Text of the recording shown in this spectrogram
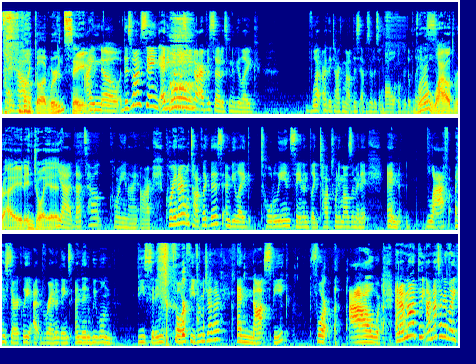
and how. Oh my god, we're insane. I know. This is what I'm saying. Anyone listening to our episode is going to be like, what are they talking about? This episode is all over the place. we're a wild ride. Enjoy it. Yeah, that's how Corey and I are. Corey and I will talk like this and be like totally insane and like talk 20 miles a minute and laugh hysterically at random things. And then we will be sitting four feet from each other and not speak for hours. And I'm not think I'm not talking like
